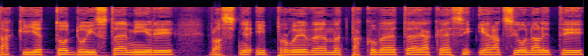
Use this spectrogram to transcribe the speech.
tak je to do jisté míry vlastně i projevem takové té jakési iracionality,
